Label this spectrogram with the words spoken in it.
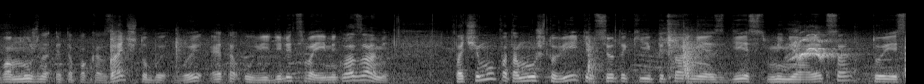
вам нужно это показать, чтобы вы это увидели своими глазами. Почему? Потому что, видите, все-таки питание здесь меняется, то есть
